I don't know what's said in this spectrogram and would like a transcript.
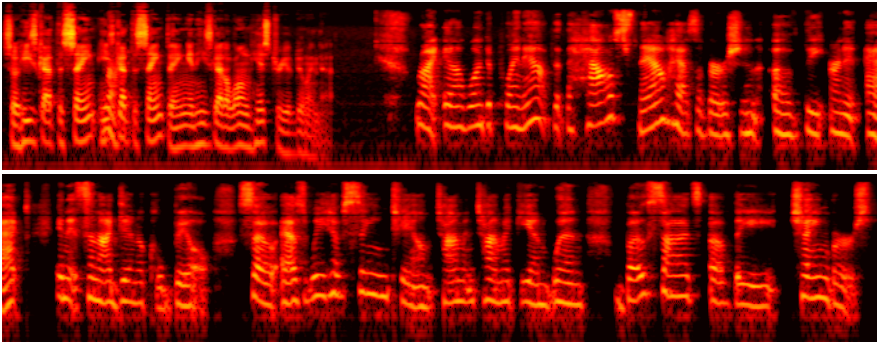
So he's got the same. He's Right. got the same thing, and he's got a long history of doing that. Right. And I wanted to point out that the House now has a version of the Earn It Act, and it's an identical bill. So, as we have seen, Tim, time and time again, when both sides of the chambers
